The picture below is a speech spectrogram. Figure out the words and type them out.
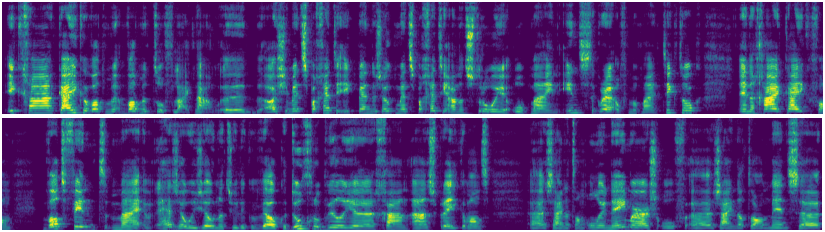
ik ga kijken wat me, wat me tof lijkt. Nou, uh, als je met spaghetti, ik ben dus ook met spaghetti aan het strooien op mijn Instagram of op mijn TikTok. En dan ga ik kijken van wat vindt mij, hè, sowieso natuurlijk, welke doelgroep wil je gaan aanspreken. Want uh, zijn dat dan ondernemers of uh, zijn dat dan mensen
